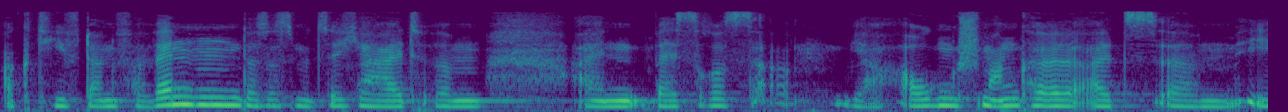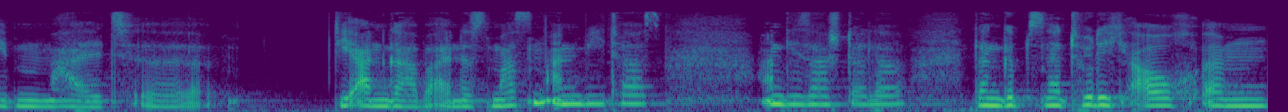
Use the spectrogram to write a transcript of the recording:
aktiv dann verwenden. Das ist mit Sicherheit ähm, ein besseres ja, Augenschmankerl als ähm, eben halt äh, die Angabe eines Massenanbieters an dieser Stelle. Dann gibt es natürlich auch ähm,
